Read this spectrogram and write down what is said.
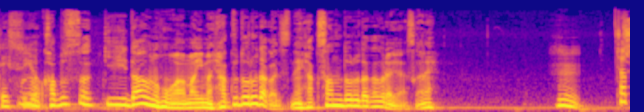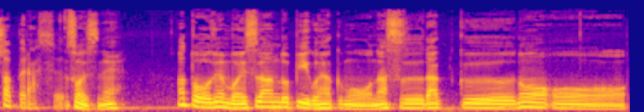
ですよ。株先ダウの方はまあ今100ドル高ですね。103ドル高ぐらいじゃないですかね。うん。ちょっとプラス。そうですね。あと全部 S&P500 もナスダックの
